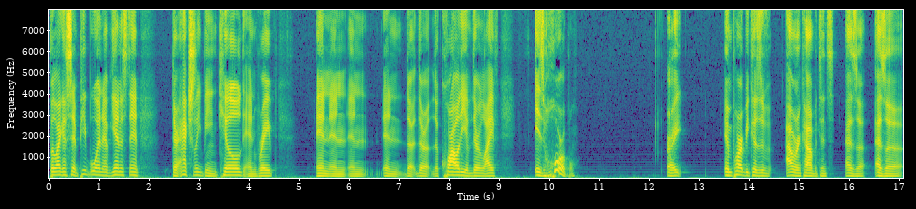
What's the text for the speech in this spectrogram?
But like I said, people in Afghanistan, they're actually being killed and raped and and and and the the the quality of their life is horrible. Right? In part because of our incompetence as a as a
